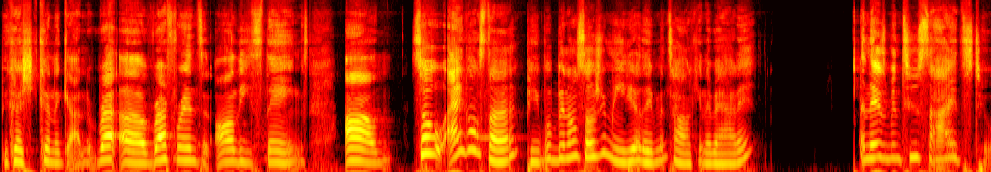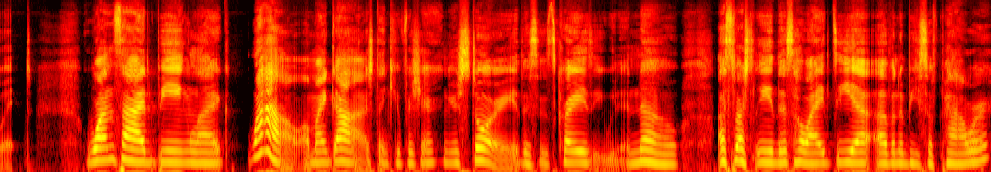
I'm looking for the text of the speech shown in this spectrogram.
because she couldn't have gotten a re- uh, reference and all these things. Um, so I ain't gonna stunt. People have been on social media. They've been talking about it, and there's been two sides to it. One side being like, wow, oh my gosh, thank you for sharing your story. This is crazy. We didn't know. Especially this whole idea of an abuse of power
